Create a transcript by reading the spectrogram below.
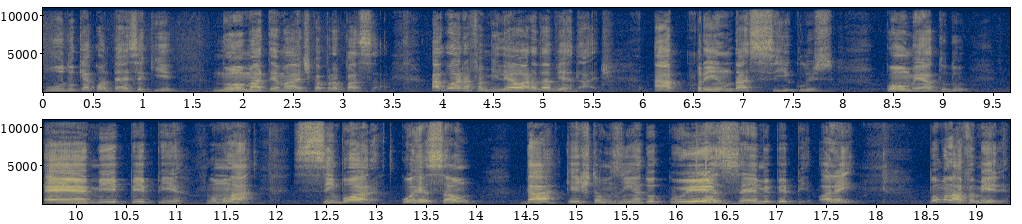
tudo que acontece aqui no Matemática para Passar. Agora, família, é hora da verdade. Aprenda ciclos com o método MPP. Vamos lá. Simbora. Correção da questãozinha do quiz MPP. Olha aí. Vamos lá, família.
